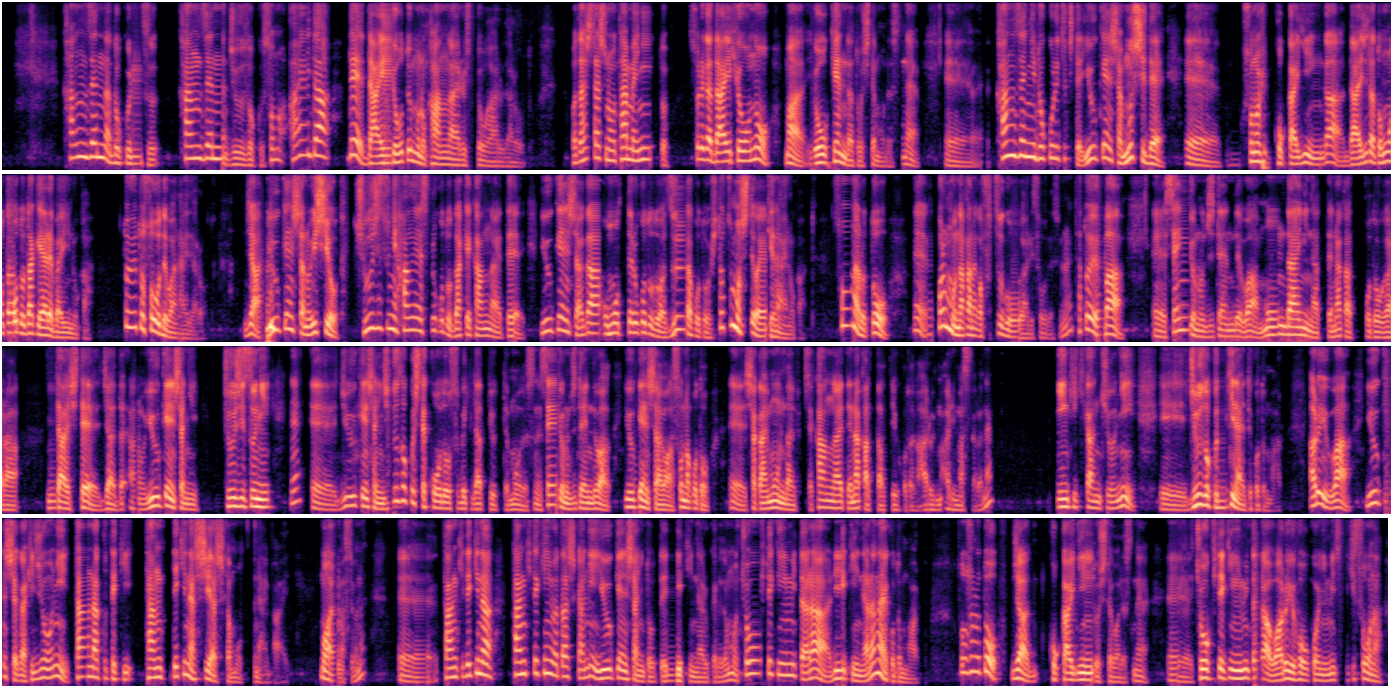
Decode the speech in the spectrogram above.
完全な独立、完全な従属、その間で代表というものを考える必要があるだろうと。私たちのためにとそれが代表の、まあ、要件だとしてもですね、えー、完全に独立して有権者無視で、えー、その国会議員が大事だと思ったことだけやればいいのかというとそうではないだろう。じゃあ、有権者の意思を忠実に反映することだけ考えて、有権者が思ってることとはずれたことを一つもしてはいけないのか。そうなると、ね、これもなかなか不都合がありそうですよね。例えば、えー、選挙の時点では問題になってなかった事柄に対して、じゃあ、あの有権者に忠実にね、えー、有権者に従属して行動すべきだって言ってもですね、選挙の時点では有権者はそんなこと、えー、社会問題として考えてなかったっていうことがあるありますからね。任期期間中に、えー、従属できないということもある。あるいは、有権者が非常に短絡的、短期的な視野しか持ってない場合もありますよね。えー、短期的な、短期的には確かに有権者にとって利益になるけれども、長期的に見たら利益にならないこともある。そうすると、じゃあ国会議員としてはですね、えー、長期的に見たら悪い方向に導きそうな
